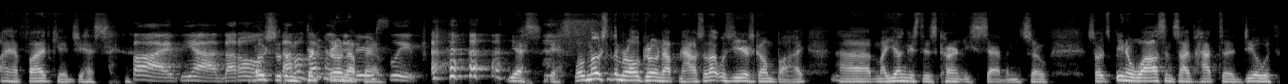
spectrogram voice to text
I have five kids. Yes. Five. Yeah, that'll most of them that'll definitely grown up your now. sleep. yes, yes. Well, most of them are all grown up now, so that was years gone by. Mm-hmm. Uh, my youngest is currently seven, so so it's been a while since I've had to deal with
